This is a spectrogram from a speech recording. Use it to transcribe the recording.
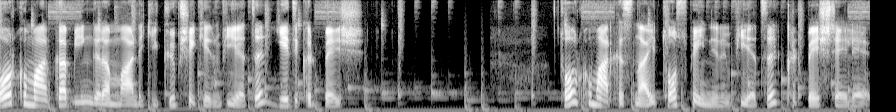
Torku marka 1000 gram maldeki küp şekerin fiyatı 7.45. Torku markasına ait toz peynirin fiyatı 45 TL.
